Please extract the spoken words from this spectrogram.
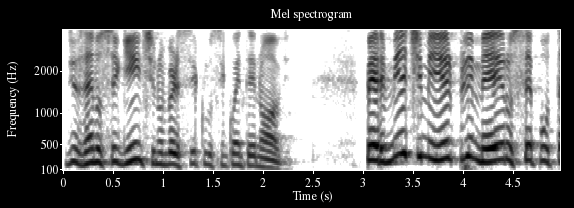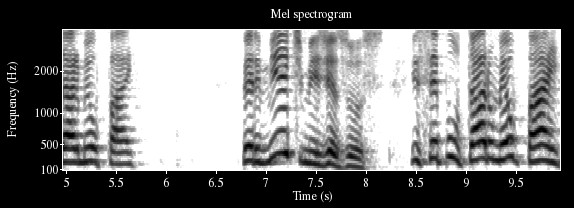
dizendo o seguinte no versículo 59: Permite-me ir primeiro sepultar meu pai. Permite-me, Jesus, e sepultar o meu pai.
